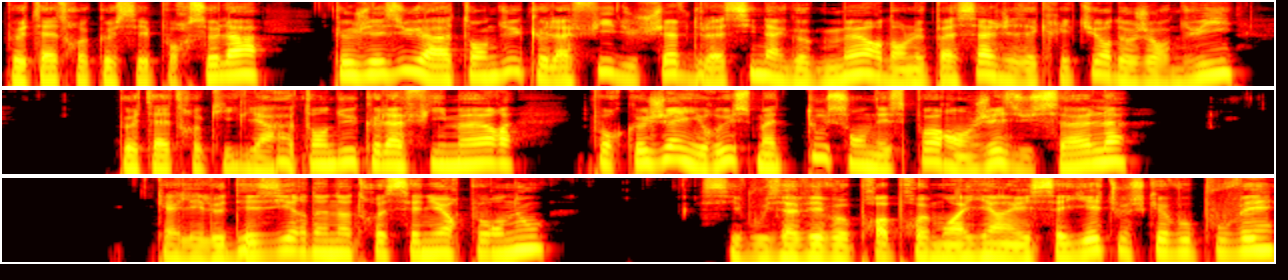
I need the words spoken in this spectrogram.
Peut-être que c'est pour cela que Jésus a attendu que la fille du chef de la synagogue meure dans le passage des Écritures d'aujourd'hui. Peut-être qu'il a attendu que la fille meure pour que Jairus mette tout son espoir en Jésus seul. Quel est le désir de notre Seigneur pour nous? Si vous avez vos propres moyens, essayez tout ce que vous pouvez,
